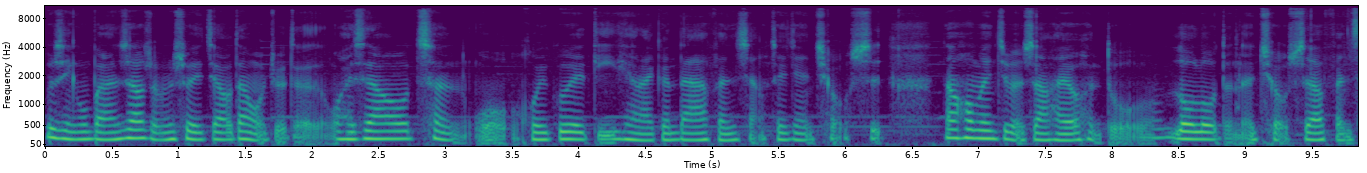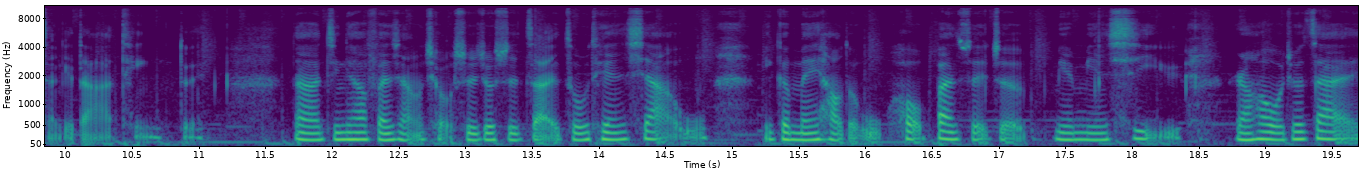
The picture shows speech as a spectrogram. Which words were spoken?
不行，我本来是要准备睡觉，但我觉得我还是要趁我回归的第一天来跟大家分享这件糗事。那后面基本上还有很多漏漏的那糗事要分享给大家听。对，那今天要分享的糗事就是在昨天下午一个美好的午后，伴随着绵绵细雨，然后我就在。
